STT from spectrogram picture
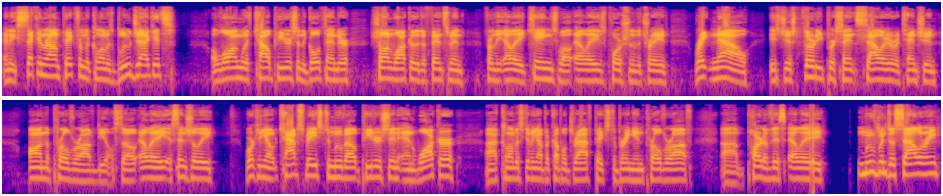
and a second round pick from the Columbus Blue Jackets, along with Cal Petersen, the goaltender, Sean Walker, the defenseman from the LA Kings, while LA's portion of the trade right now is just 30% salary retention on the Provorov deal. So LA essentially working out cap space to move out Petersen and Walker. Uh, Columbus giving up a couple draft picks to bring in Provorov. Uh, part of this LA movement of salary,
